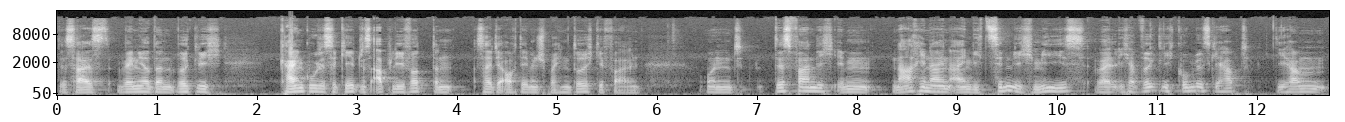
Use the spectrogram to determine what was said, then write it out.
Das heißt, wenn ihr dann wirklich kein gutes Ergebnis abliefert, dann seid ihr auch dementsprechend durchgefallen. Und das fand ich im Nachhinein eigentlich ziemlich mies, weil ich habe wirklich Kumpels gehabt, die haben,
